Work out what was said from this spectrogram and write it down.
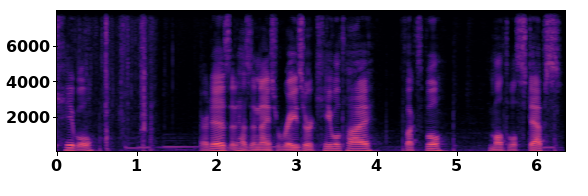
cable. There it is. It has a nice Razer cable tie, flexible, multiple steps.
